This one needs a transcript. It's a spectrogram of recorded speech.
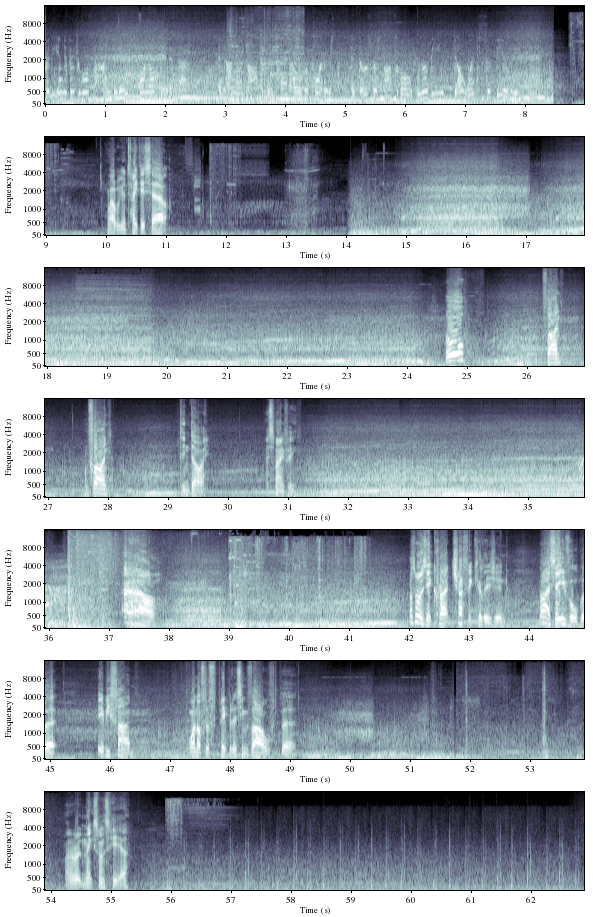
for the individuals behind today's foiled data theft. An unnamed officer told our reporters that those responsible will be dealt with severely. Right, we're going to take this out. Oh! Fine. I'm fine. Didn't die. That's the main thing. Ow! I just want to see a traffic collision. Oh, that's evil, but it'd be fun. Well, not for the people that's involved, but... The next one's here.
